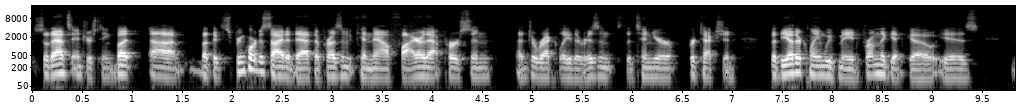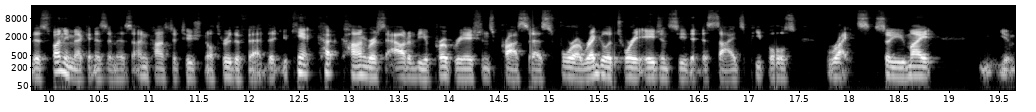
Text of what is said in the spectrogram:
so that's interesting. But uh, but the Supreme Court decided that the president can now fire that person uh, directly. There isn't the tenure protection. But the other claim we've made from the get go is this funding mechanism is unconstitutional through the Fed. That you can't cut Congress out of the appropriations process for a regulatory agency that decides people's rights. So you might you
